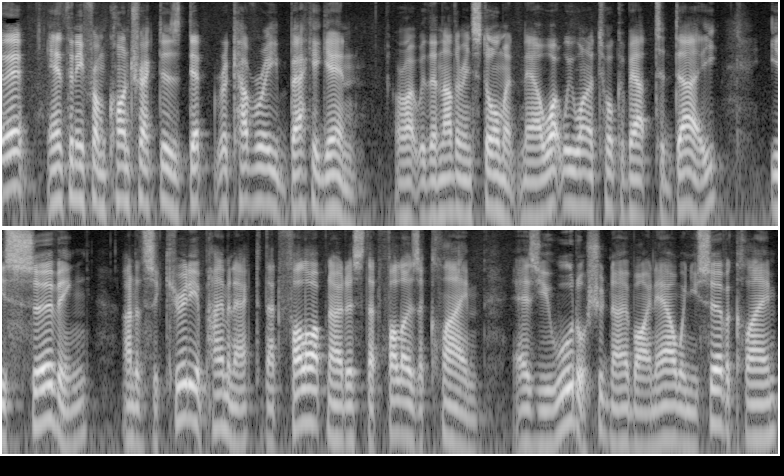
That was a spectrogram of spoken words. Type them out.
there, Anthony from Contractors Debt Recovery back again. All right, with another instalment. Now, what we want to talk about today is serving under the Security of Payment Act that follow up notice that follows a claim. As you would or should know by now, when you serve a claim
